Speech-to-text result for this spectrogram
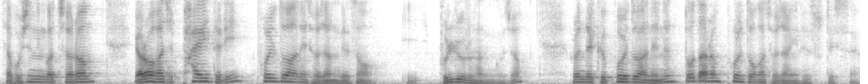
자 보시는 것처럼 여러 가지 파일들이 폴더 안에 저장돼서 이 분류를 하는 거죠. 그런데 그 폴더 안에는 또 다른 폴더가 저장이 될 수도 있어요.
